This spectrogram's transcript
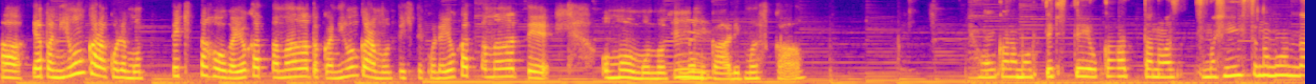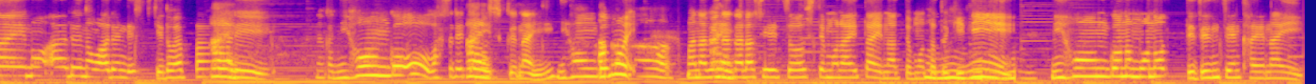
あ、やっぱ日本からこれ持ってきた方が良かったなとか、日本から持ってきてこれ良かったなって思うものって何かありますか、日本から持ってきてよかったのはその品質の問題もあるのはあるんですけどやっぱり、なんか日本語を忘れてほしくない、日本語もあ学びながら成長してもらいたいなって思った時に、日本語のものって全然買えない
